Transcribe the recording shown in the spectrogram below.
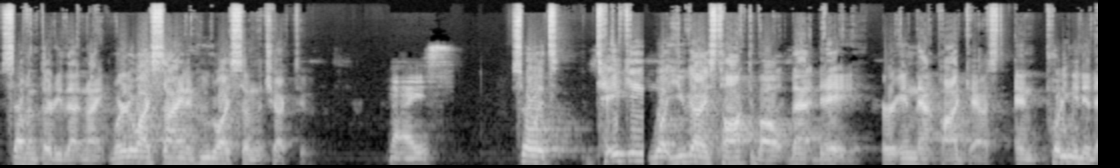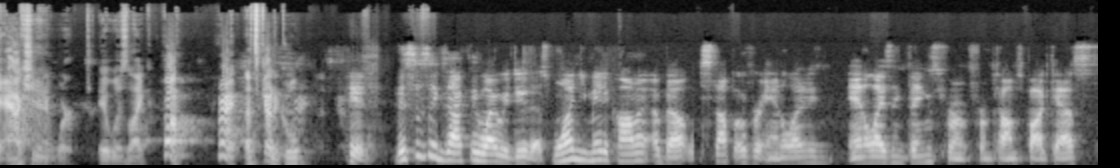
7:30 that night. Where do I sign and who do I send the check to? Nice. So it's taking what you guys talked about that day or in that podcast and putting it into action and it worked. It was like, huh, all right, that's kind of cool. Dude, this is exactly why we do this. One, you made a comment about stop over analyzing analyzing things from from Tom's podcast.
